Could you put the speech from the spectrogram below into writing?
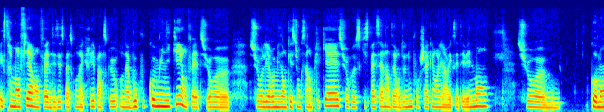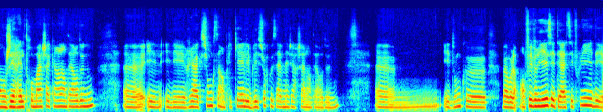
extrêmement fière en fait des espaces qu'on a créés parce qu'on a beaucoup communiqué en fait sur, sur les remises en question que ça impliquait, sur ce qui se passait à l'intérieur de nous pour chacun en lien avec cet événement, sur comment on gérait le trauma chacun à l'intérieur de nous et, les réactions que ça impliquait, les blessures que ça venait chercher à l'intérieur de nous. Et donc, bah voilà, en février, c'était assez fluide et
